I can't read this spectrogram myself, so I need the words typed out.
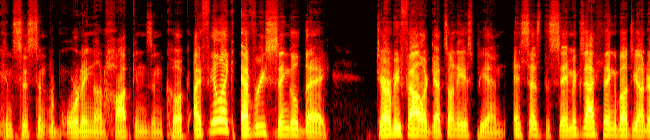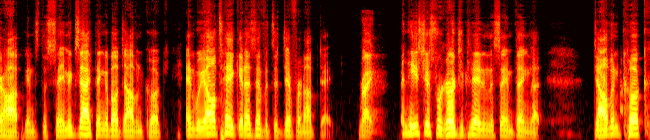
consistent reporting on Hopkins and Cook, I feel like every single day, Jeremy Fowler gets on ESPN and says the same exact thing about DeAndre Hopkins, the same exact thing about Dalvin Cook, and we all take it as if it's a different update. Right. And he's just regurgitating the same thing that Dalvin Cook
